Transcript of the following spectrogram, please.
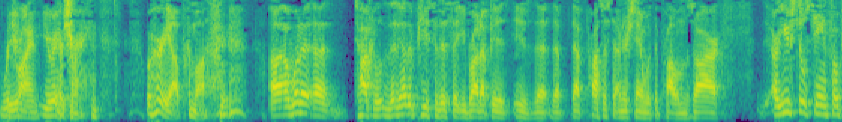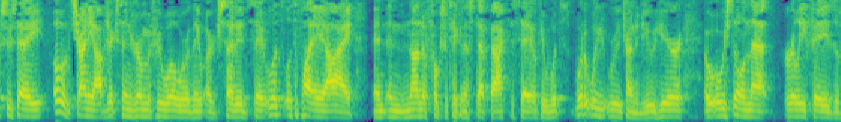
we're trying. You were trying. well, hurry up. Come on. Uh, I want to uh, talk. The other piece of this that you brought up is is that that, that process to understand what the problems are. Are you still seeing folks who say, "Oh, the shiny object syndrome," if you will, where they are excited to say, well, "Let's let's apply AI," and and none of folks are taking a step back to say, "Okay, what's what are we really trying to do here?" Are we still in that early phase of,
